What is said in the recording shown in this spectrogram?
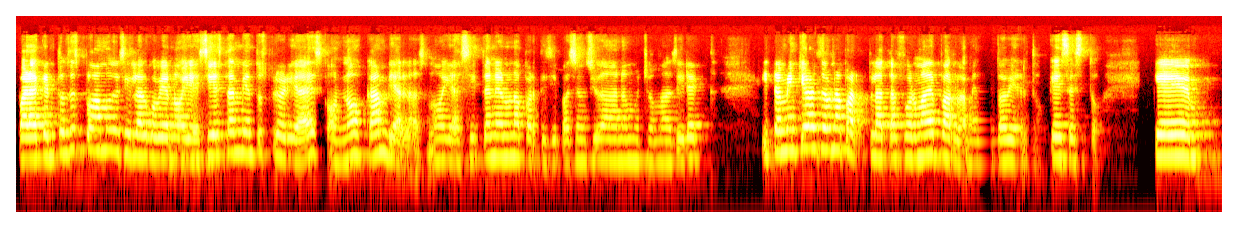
Para que entonces podamos decirle al gobierno, oye, si están bien tus prioridades o no, cámbialas, ¿no? Y así tener una participación ciudadana mucho más directa. Y también quiero hacer una plataforma de parlamento abierto. ¿Qué es esto? Que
